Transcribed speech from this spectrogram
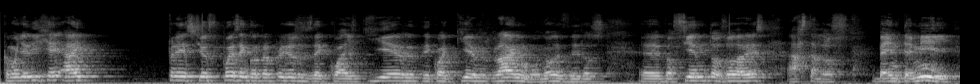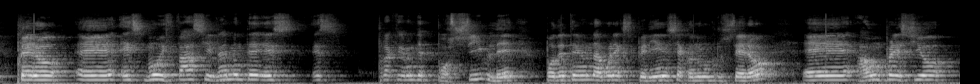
como ya dije, hay precios, puedes encontrar precios desde cualquier, de cualquier rango, ¿no? Desde los 200 eh, dólares hasta los 20 mil. Pero eh, es muy fácil, realmente es, es prácticamente posible poder tener una buena experiencia con un crucero eh, a un precio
